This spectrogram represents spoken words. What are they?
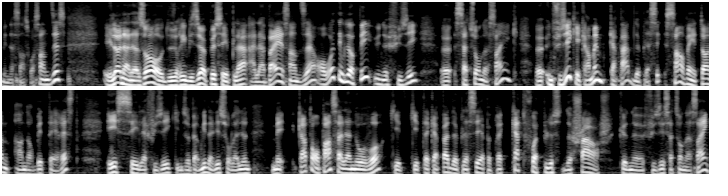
1970. Et là, la NASA a dû réviser un peu ses plans à la baisse en disant on va développer une fusée euh, Saturne V, euh, une fusée qui est quand même capable de placer 120 tonnes en orbite terrestre. Et c'est la fusée qui nous a permis d'aller sur la Lune. Mais quand on pense à la Nova, qui, était capable de placer à peu près quatre fois plus de charge qu'une fusée Saturne V,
